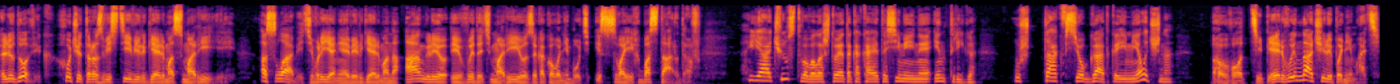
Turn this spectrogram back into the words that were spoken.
Людовик хочет развести Вильгельма с Марией, ослабить влияние Вильгельма на Англию и выдать Марию за какого-нибудь из своих бастардов». «Я чувствовала, что это какая-то семейная интрига. Уж так все гадко и мелочно». «Вот теперь вы начали понимать».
